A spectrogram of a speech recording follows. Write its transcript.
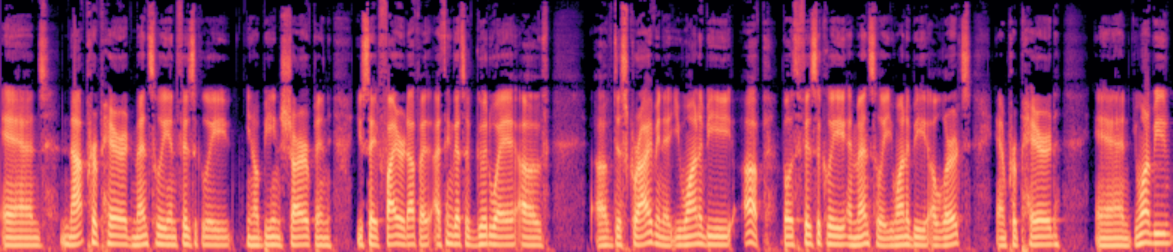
and not prepared mentally and physically, you know, being sharp and you say fired up. I, I think that's a good way of of describing it. You want to be up both physically and mentally. You want to be alert and prepared, and you want to be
